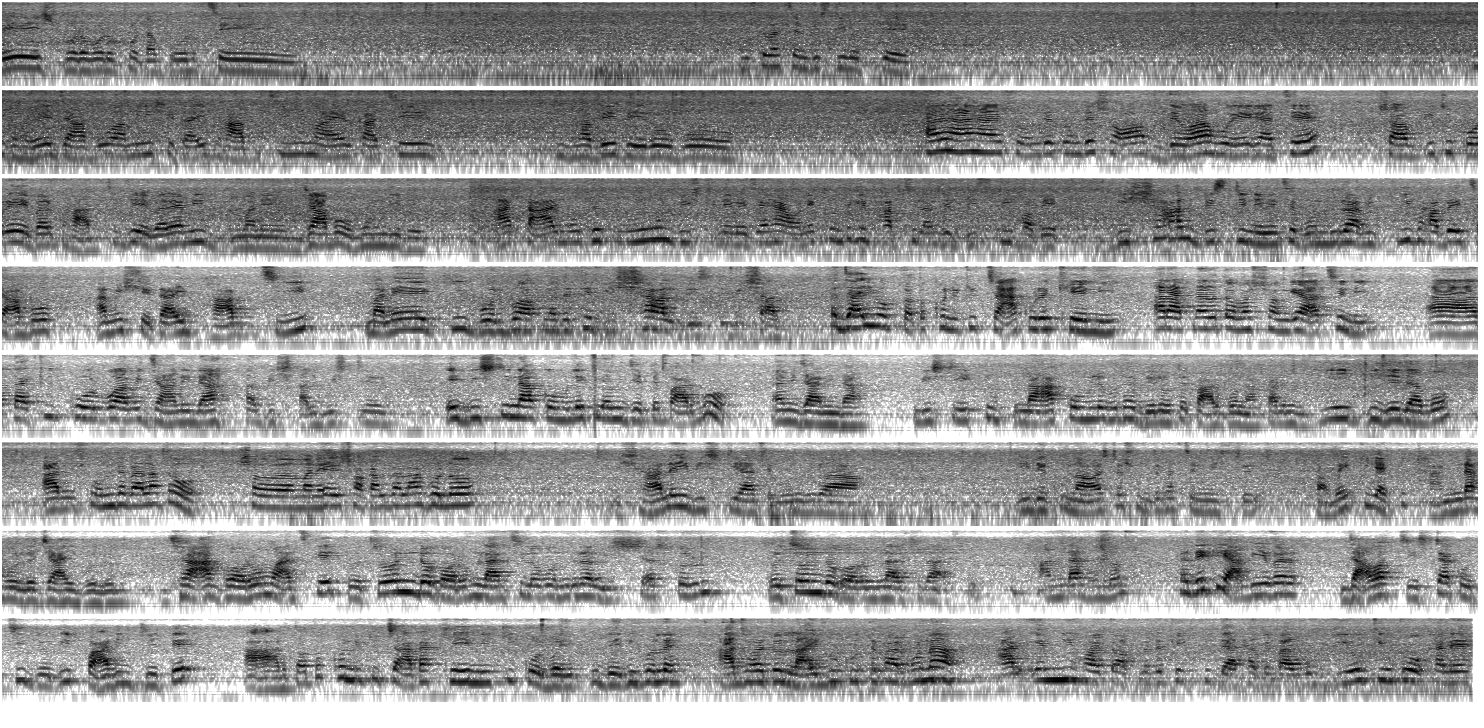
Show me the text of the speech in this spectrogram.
বেশ বড় বড় ফোঁটা পড়ছে। বুঝতে পারছেন বৃষ্টি হচ্ছে? কীভাবে যাব আমি সেটাই ভাবছি মায়ের কাছে। কীভাবে বেরোবো? আর হ্যাঁ হ্যাঁ সন্ধে টন্ধে সব দেওয়া হয়ে গেছে। সব কিছু করে এবার ভাবছি যে এবারে আমি মানে যাব মন্দিরে। আর তার মধ্যে তুমুল বৃষ্টি নেমেছে। হ্যাঁ অনেকক্ষণ থেকেই ভাবছিলাম যে বৃষ্টি হবে। বিশাল বৃষ্টি নেমেছে। বন্ধুরা, আমি কীভাবে যাব? আমি সেটাই ভাবছি। মানে কি বলব আপনাদেরকে? বিশাল বৃষ্টি, বিশাল। তা যাই হোক, ততক্ষণ একটু চা করে খেয়ে নিই। আর আপনারা তো আমার সঙ্গে আছেনই। তা কি করব আমি জানি না। বিশাল বৃষ্টি এই বৃষ্টি না কমলে কি আমি যেতে পারব? আমি জানি না। বৃষ্টি একটু না কমলে বোধহয় বেরোতে পারব না। কারণ গিয়েই ভিজে যাব। আর সন্ধেবেলা তো মানে সকালবেলা হলো বিশাল এই বৃষ্টি আছে বন্ধুরা। এই দেখুন, আওয়াজটা শুনতে পাচ্ছেন নিশ্চয়ই। তবে কি একটু ঠান্ডা হলো, যাই বলুন। যা গরম আজকে, প্রচণ্ড গরম লাগছিল বন্ধুরা, বিশ্বাস করুন, প্রচণ্ড গরম লাগছিল আজকে ঠান্ডা হলো। তা দেখি, আমি এবার যাওয়ার চেষ্টা করছি, যদি পারি যেতে। আর ততক্ষণ একটু চাটা খেয়ে নিই কী করব, একটু দেরি হলে আজ হয়তো লাইভও করতে পারব না। আর এমনি হয়তো আপনাদেরকে একটু দেখাতে পারব, গিয়েও কিন্তু ওখানে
